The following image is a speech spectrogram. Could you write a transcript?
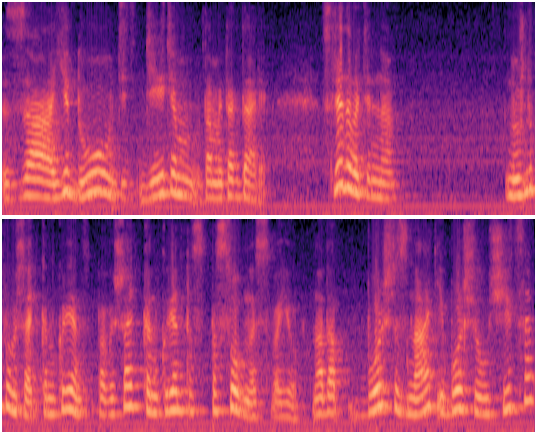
за еду детям там, и так далее. Следовательно, нужно повышать, конкурент, повышать конкурентоспособность свою. Надо больше знать и больше учиться,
